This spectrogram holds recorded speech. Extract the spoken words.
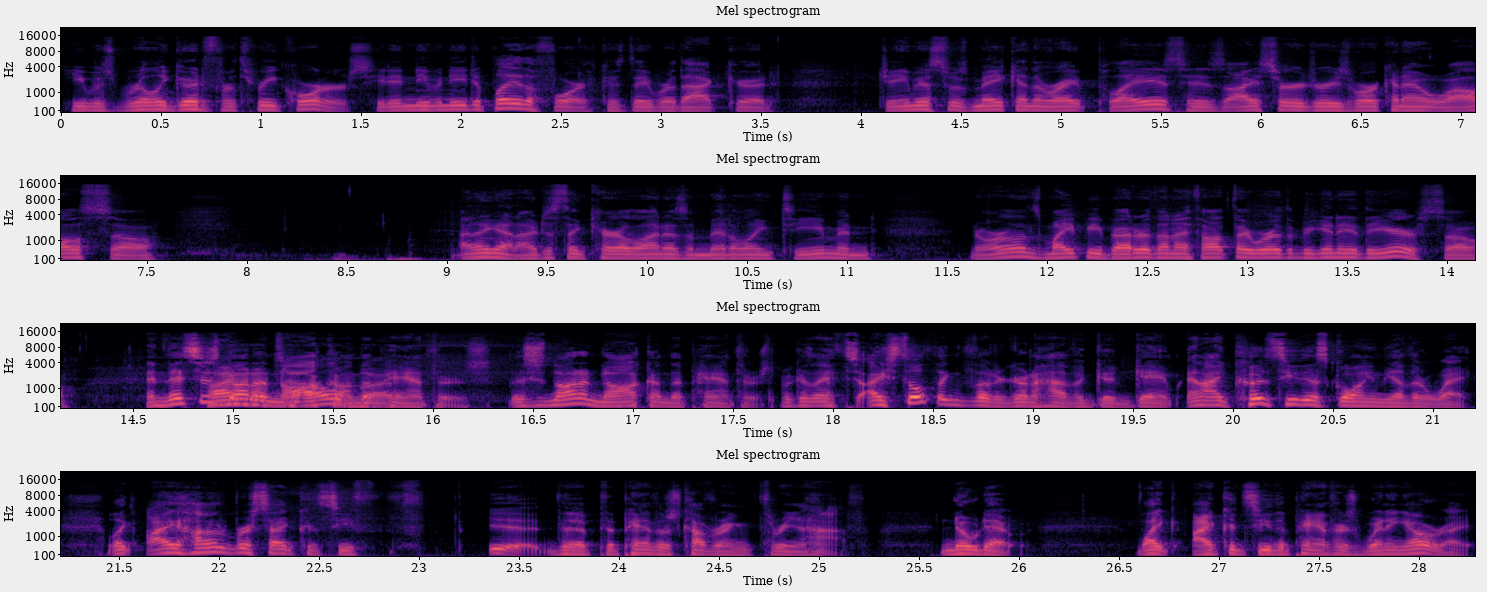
He was really good for three quarters. He didn't even need to play the fourth because they were that good. Jameis was making the right plays. His eye surgery is working out well. So, and again, I just think Carolina's a middling team, and New Orleans might be better than I thought they were at the beginning of the year. So, And this is not a knock tell, on the Panthers. This is not a knock on the Panthers because I, I still think that they're going to have a good game. And I could see this going the other way. Like, I 100% could see f- uh, the, the Panthers covering three and a half. No doubt. Like, I could see the Panthers winning outright.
